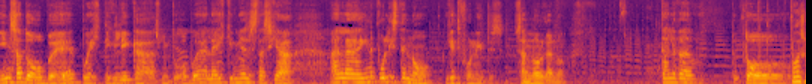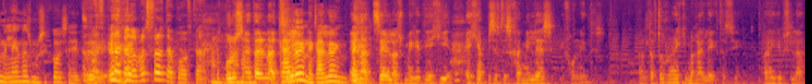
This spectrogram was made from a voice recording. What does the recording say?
είναι σαν το όμποε που έχει τη γλύκα ας πούμε, του όμποε, αλλά έχει και μια ζεστασιά. Αλλά είναι πολύ στενό για τη φωνή της, σαν όργανο. Τα έλεγα. Το, το, Πώς μιλάει ένας μουσικός έτσι. Εγώ πλάκα, τώρα πρώτη φορά τα ακούω αυτά. μπορούσε να ήταν ένα τσέλ. καλό είναι, καλό είναι. Ένα τσέλο, ας πούμε, γιατί έχει, έχει απίστευτες χαμηλές η φωνή της. Αλλά ταυτόχρονα έχει και μεγάλη έκταση. Πάει και ψηλά.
